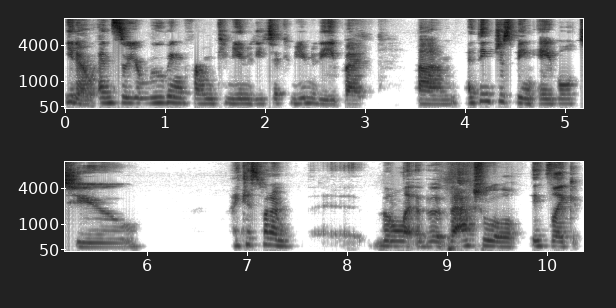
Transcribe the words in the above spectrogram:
you know, and so you're moving from community to community. But um, I think just being able to, I guess what I'm, the, the, the actual, it's like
